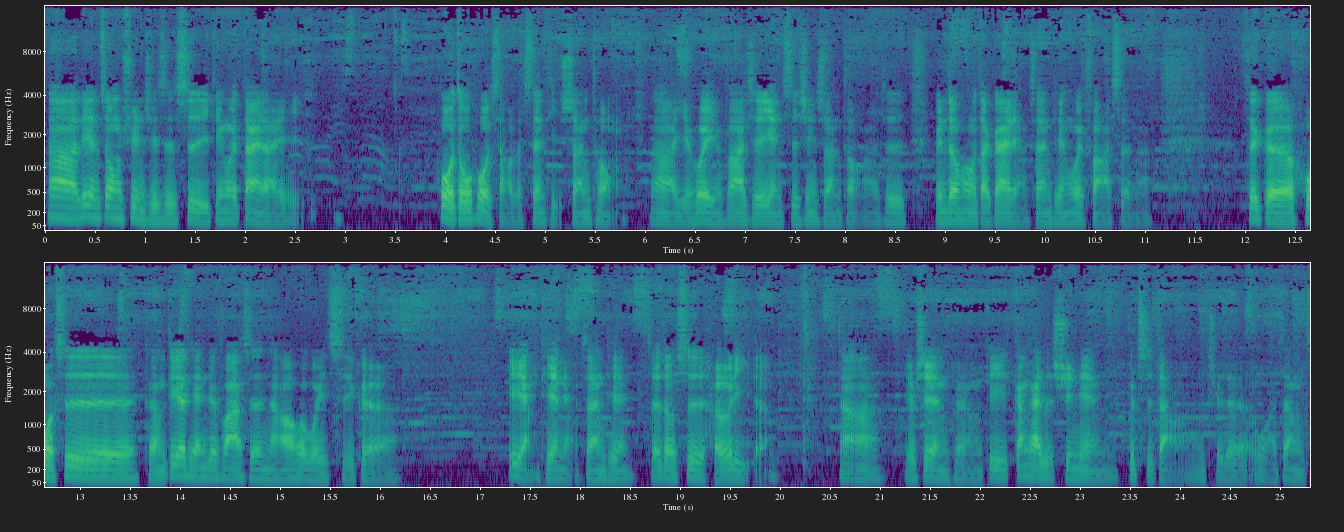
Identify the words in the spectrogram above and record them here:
那练重训其实是一定会带来或多或少的身体酸痛，那也会引发一些延迟性酸痛啊，是运动后大概两三天会发生啊。这个或是可能第二天就发生，然后会维持一个。一两天、两三天，这都是合理的。那有些人可能第刚开始训练不知道啊，觉得哇这样子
